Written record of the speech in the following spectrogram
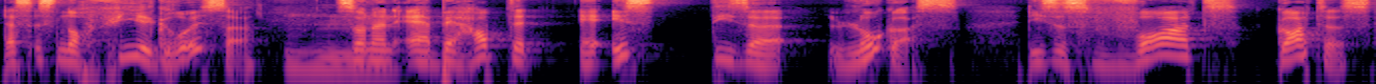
das ist noch viel größer. Sondern er behauptet, er ist dieser Logos, dieses Wort Gottes,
